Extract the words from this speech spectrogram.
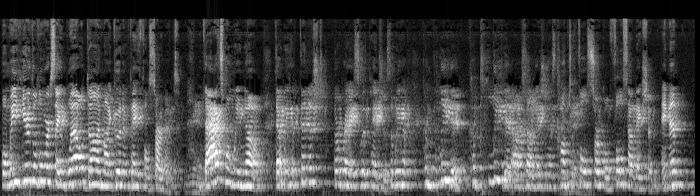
When we hear the Lord say, Well done, my good and faithful servant, Amen. that's when we know that we have finished the race with patience, that we have completed, completed our salvation, has come to full circle, full salvation. Amen?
